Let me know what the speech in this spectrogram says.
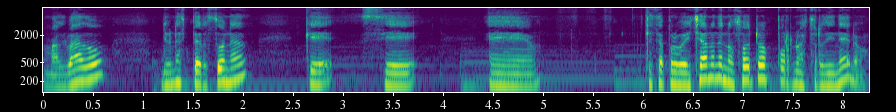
malvado de unas personas que se, eh, que se aprovecharon de nosotros por nuestro dinero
